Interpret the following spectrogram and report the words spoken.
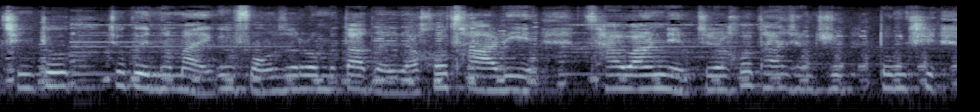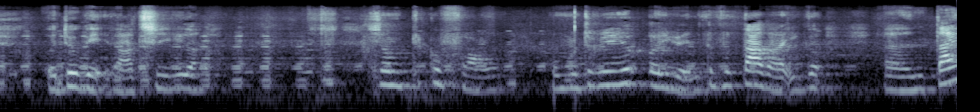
巾就就给他买一个房子那么大的，然后擦脸，擦完脸之后他想吃东西，我就给他吃一个，像这个房，我们这个幼儿园这么大的一个嗯蛋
